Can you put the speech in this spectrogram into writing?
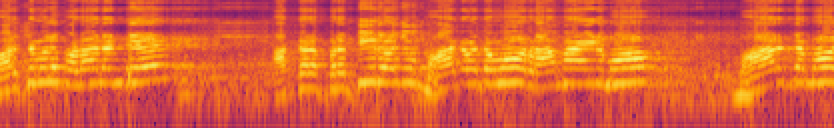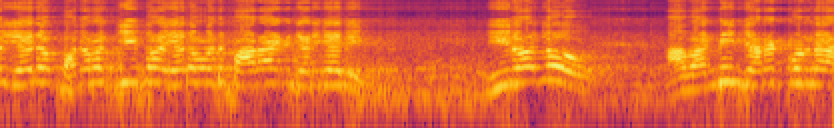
వర్షములు పడాలంటే అక్కడ ప్రతిరోజు భాగవతమో రామాయణమో భారతమో ఏదో భగవద్గీత ఏదో ఒకటి పారాయణ జరిగేది. ఈరోజు అవన్నీ జరగకుండా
